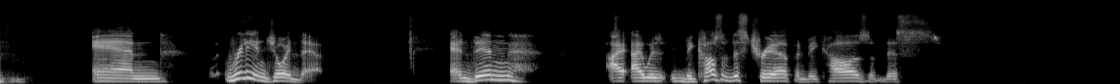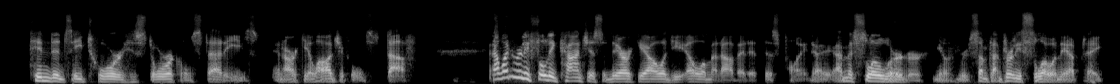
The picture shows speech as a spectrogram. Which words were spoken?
mm-hmm. and really enjoyed that. And then I, I was because of this trip and because of this tendency toward historical studies and archaeological stuff. I wasn't really fully conscious of the archaeology element of it at this point. I, am a slow learner, you know, sometimes really slow in the uptake.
